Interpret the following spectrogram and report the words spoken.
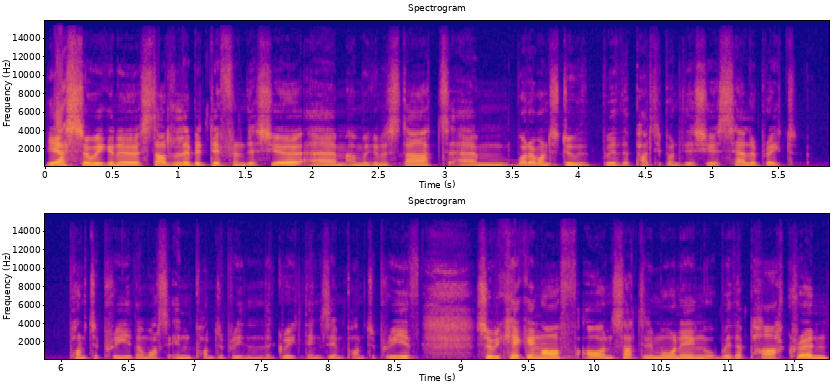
Yes, so we're going to start a little bit different this year, um, and we're going to start. Um, what I want to do with the Party Ponty this year is celebrate Pontypridd and what's in Pontypridd and the great things in Pontypridd. So we're kicking off on Saturday morning with a park run.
